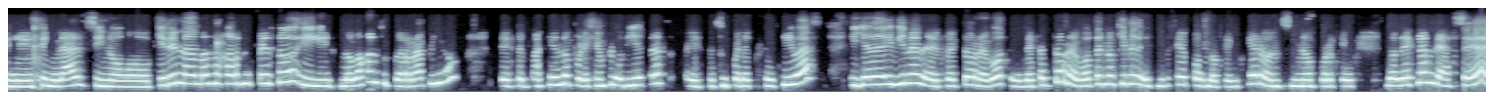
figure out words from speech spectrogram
en, general, sino quieren nada más bajar de peso y lo bajan súper rápido, este, haciendo, por ejemplo, dietas este, súper excesivas y ya de ahí viene el efecto rebote. El efecto rebote no quiere decir que por lo que hicieron, sino porque lo dejan de hacer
